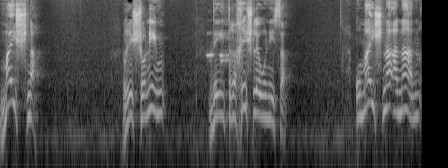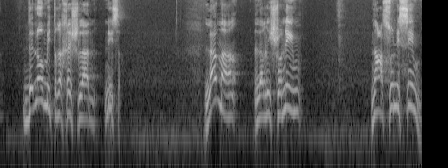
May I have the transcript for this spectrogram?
מה ישנה? ראשונים דהתרחיש לאוניסה, ומה ישנה ענן דלא מתרחש לן ניסה. למה לראשונים נעשו ניסים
